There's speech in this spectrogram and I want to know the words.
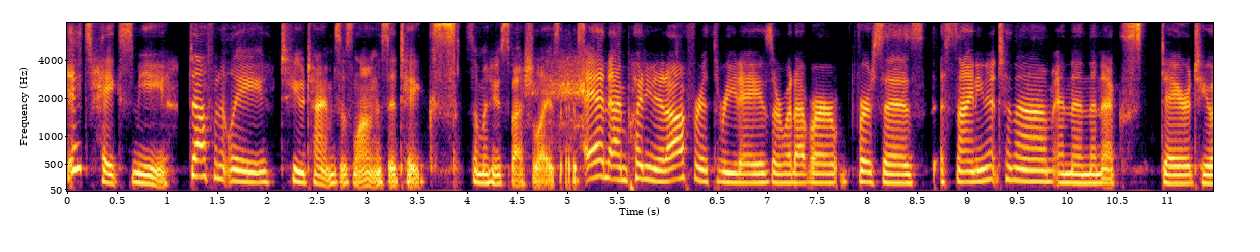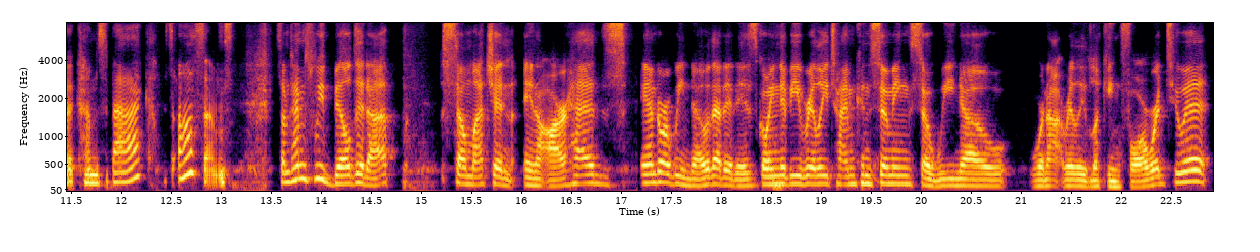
it takes me definitely two times as long as it takes someone who specializes. And i'm putting it off for three days or whatever versus assigning it to them and then the next day or two it comes back. It's awesome. Sometimes we build it up so much in in our heads and or we know that it is going to be really time consuming so we know we're not really looking forward to it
